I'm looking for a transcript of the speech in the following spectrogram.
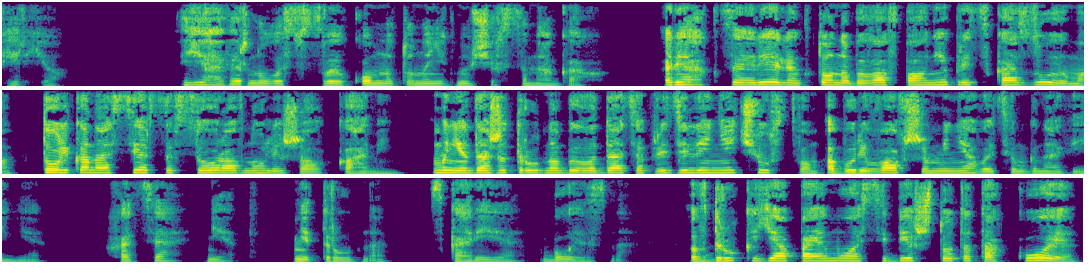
дверью. Я вернулась в свою комнату на негнущихся ногах. Реакция Реллингтона была вполне предсказуема, только на сердце все равно лежал камень. Мне даже трудно было дать определение чувствам, обуревавшим меня в эти мгновения. Хотя нет, не трудно, скорее боязно. Вдруг я пойму о себе что-то такое,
